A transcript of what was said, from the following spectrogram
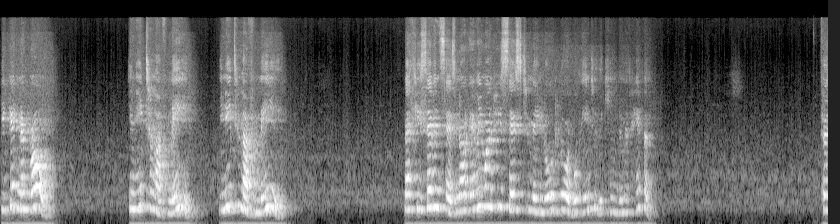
You're getting it wrong. You need to love me. You need to love me. Matthew 7 says, Not everyone who says to me, Lord, Lord, will enter the kingdom of heaven. 1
